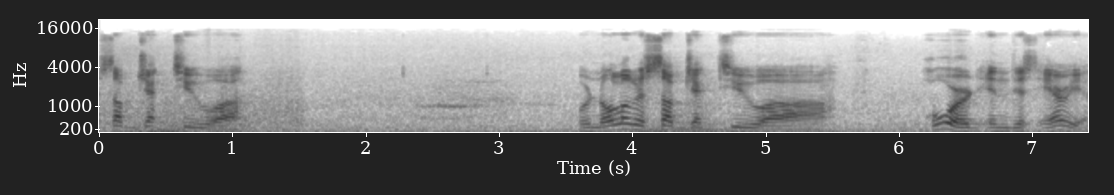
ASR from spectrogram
subject to uh, we're no longer subject to uh, horde in this area.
